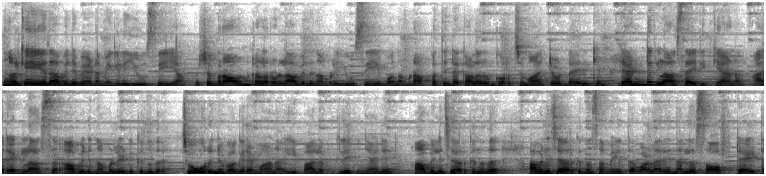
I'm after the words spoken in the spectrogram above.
നിങ്ങൾക്ക് ഏത് അവൽ വേണമെങ്കിലും യൂസ് ചെയ്യാം. പക്ഷേ ബ്രൗൺ കളറുള്ള അവൽ നമ്മൾ യൂസ് ചെയ്യുമ്പോൾ നമ്മുടെ അപ്പത്തിന്റെ കളറും കുറച്ച് മാറ്റം ഉണ്ടായിരിക്കും. രണ്ട് ഗ്ലാസ് അരിക്കാണ് അര ഗ്ലാസ് അവൽ നമ്മൾ എടുക്കുന്നത്. ചോറിന് പകരമാണ് ഈ പാലപ്പത്തിലേക്ക് ഞാൻ അവൽ ചേർക്കുന്നത്. അവൽ ചേർക്കുന്ന സമയത്ത് വളരെ നല്ല സോഫ്റ്റ് ആയിട്ട്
